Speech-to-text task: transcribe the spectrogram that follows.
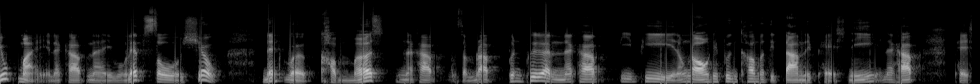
ยุคใหม่นะครับ ในวงเล็บ Social Network Commerce นะครับสำหรับเพื่อนๆนะครับพี่ๆน้องๆที่เพิ่งเข้ามาติดตามในเพจนี้นะครับเพจ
